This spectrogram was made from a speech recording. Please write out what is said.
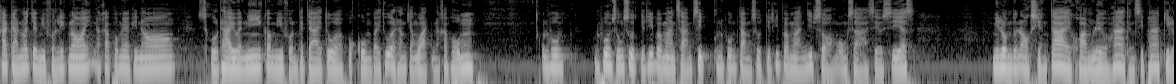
คาดการณ์ว่าจะมีฝนเล็กน้อยนะครับพ่อแม่พี่น้องสุโขทัยวันนี้ก็มีฝนกระจายตัวปกคลุมไปทั่วทั้งจังหวัดนะครับผม อุณหภูมิอุณหภูมิสูงสุดอยู่ที่ประมาณ 30 อุณหภูมิต่ำสุดอยู่ที่ประมาณ 22 องศาเซลเซียส มีลมตะวันออกเฉียงใต้ความเร็ว 5-15 กิโล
